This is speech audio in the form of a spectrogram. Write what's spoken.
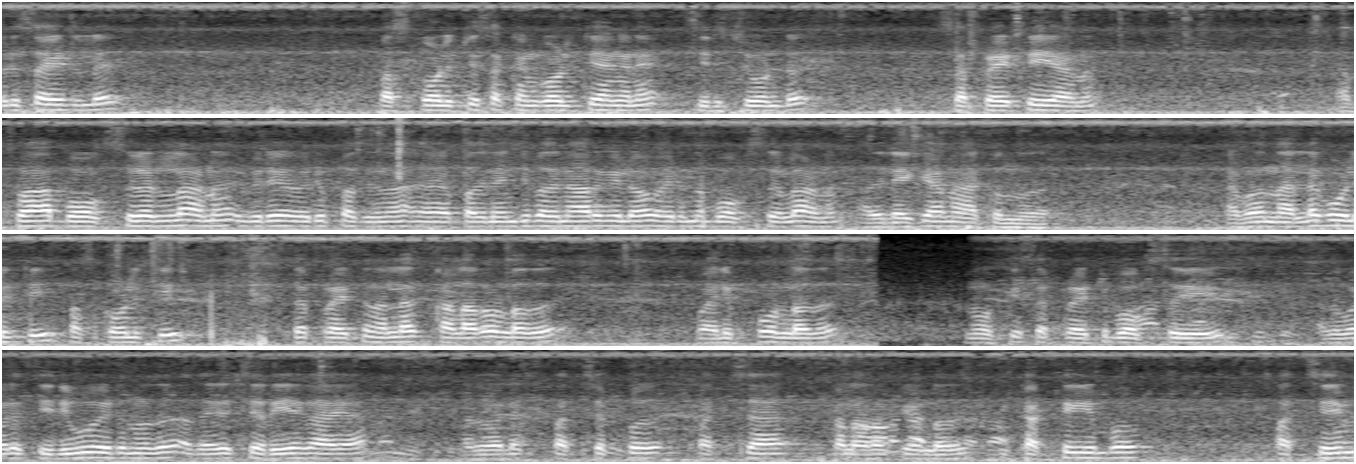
ഒരു സൈഡിൽ ഫസ്റ്റ് ക്വാളിറ്റി സെക്കൻഡ് ക്വാളിറ്റി അങ്ങനെ തിരിച്ചുകൊണ്ട് സെപ്പറേറ്റ് ചെയ്യാണ്. അപ്പോൾ ആ ബോക്സുകളിലാണ് ഇവർ ഒരു പതിനാ പതിനഞ്ച് പതിനാറ് കിലോ വരുന്ന ബോക്സുകളാണ് അതിലേക്കാണ് ആക്കുന്നത്. അപ്പോൾ നല്ല ക്വാളിറ്റി ഫസ്റ്റ് ക്വാളിറ്റി സെപ്പറേറ്റ് നല്ല കളറുള്ളത്. വലിപ്പമുള്ളത്. നോക്കി സെപ്പറേറ്റ് ബോക്സ് ചെയ്യും. അതുപോലെ തിരിവ് വരുന്നത് അതായത് ചെറിയ കായ അതുപോലെ പച്ചപ്പ് പച്ച കളറൊക്കെ ഉള്ളത്. ഈ കട്ട് ചെയ്യുമ്പോൾ പച്ചയും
